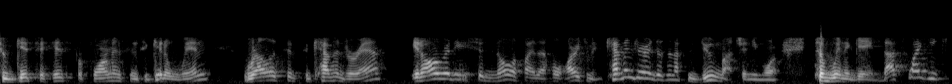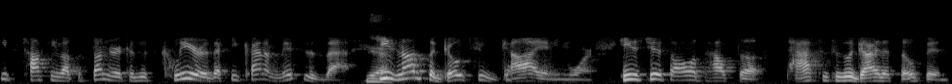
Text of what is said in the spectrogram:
to get to his performance and to get a win relative to Kevin Durant, it already should nullify that whole argument. Kevin Durant doesn't have to do much anymore to win a game. That's why he keeps talking about the Thunder because it's clear that he kind of misses that. Yeah. He's not the go-to guy anymore. He's just all about the pass it to the guy that's open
